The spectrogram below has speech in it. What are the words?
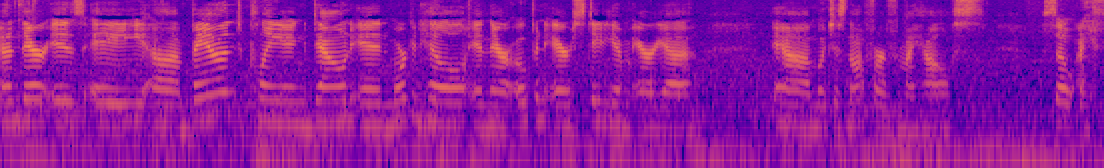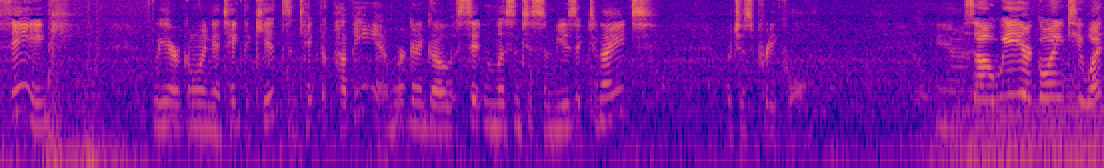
And there is a uh, band playing down in Morgan Hill in their open air stadium area, um, which is not far from my house. So I think we are going to take the kids and take the puppy and we're gonna go sit and listen to some music tonight, which is pretty cool. So we are going to what?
